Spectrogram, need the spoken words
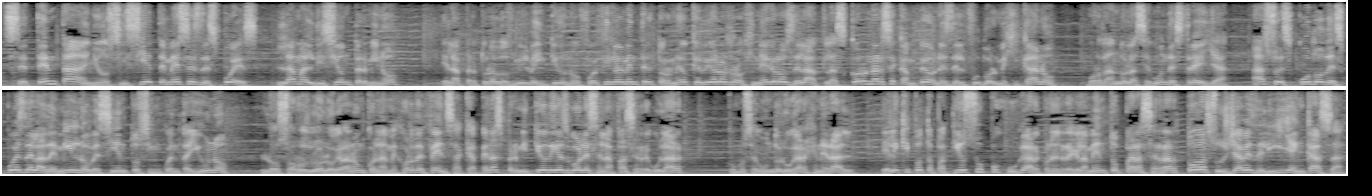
70 años y 7 meses después, la maldición terminó el Apertura 2021 fue finalmente el torneo que vio a los rojinegros del Atlas coronarse campeones del fútbol mexicano, bordando la segunda estrella a su escudo después de la de 1951. Los zorros lo lograron con la mejor defensa, que apenas permitió 10 goles en la fase regular. Como segundo lugar general, el equipo tapatío supo jugar con el reglamento para cerrar todas sus llaves de liguilla en casa,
